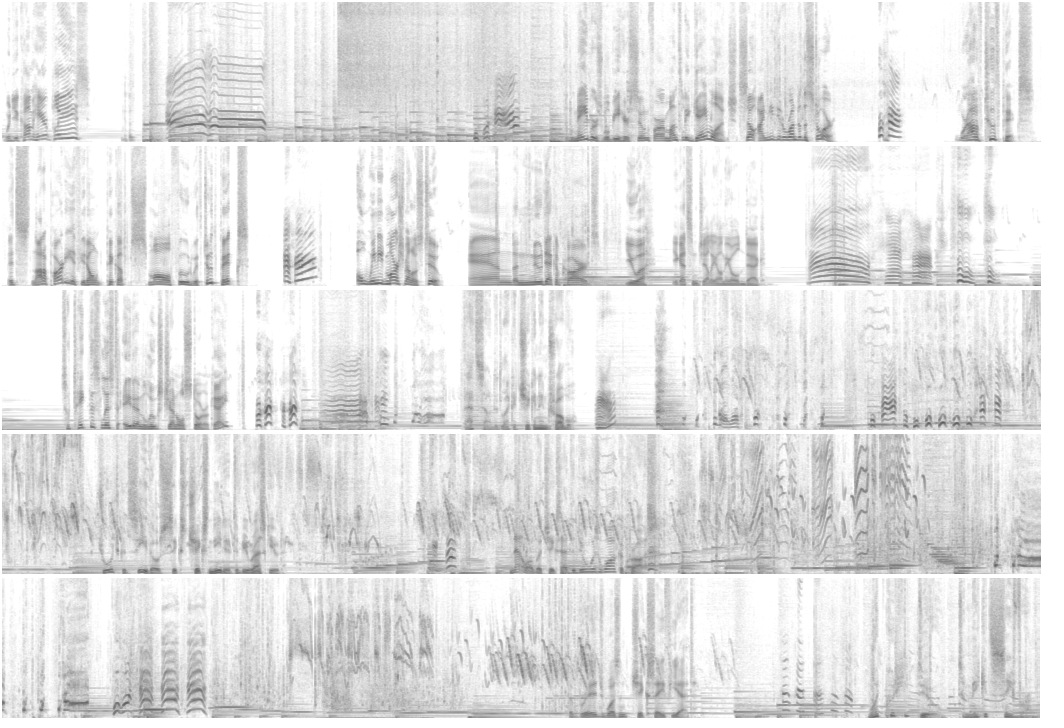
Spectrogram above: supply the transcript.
Would you come here, please? the neighbors will be here soon for our monthly game lunch, so I need you to run to the store. We're out of toothpicks. It's not a party if you don't pick up small food with toothpicks. Uh-huh. Oh, we need marshmallows too. And a new deck of cards. You, uh, you got some jelly on the old deck. So take this list to Ada and Luke's general store, okay? That sounded like a chicken in trouble. George could see those six chicks needed to be rescued. Now all the chicks had to do was walk across. The bridge wasn't chick safe yet. What could he do to make it safer?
